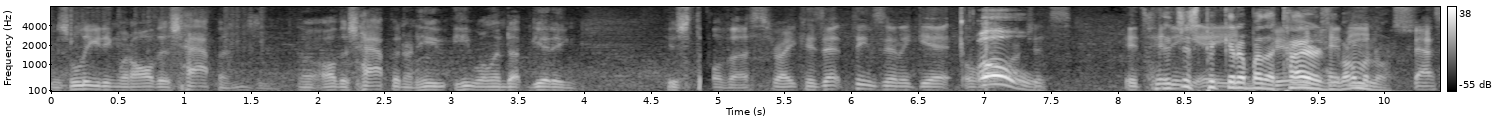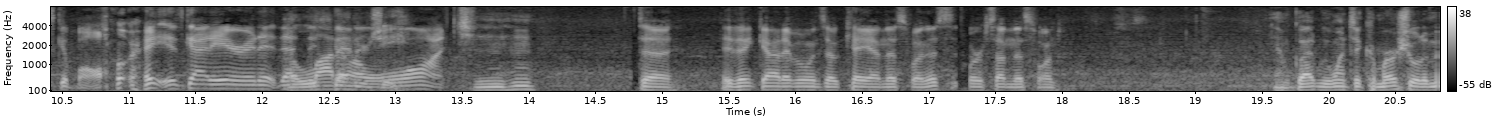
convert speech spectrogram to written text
was leading when all this happens. Uh, all this happened, and he, he will end up getting his. Th- All of us, right? Because that thing's going to get. Oh! It's, it's hitting just a pick it up by the tires, heavy vámonos. Basketball, right? It's got air in it. That A lot of energy. Launch. Mm-hmm. Uh, hey, thank God everyone's okay on this one. This is worse on this one. I'm glad we went to commercial to.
